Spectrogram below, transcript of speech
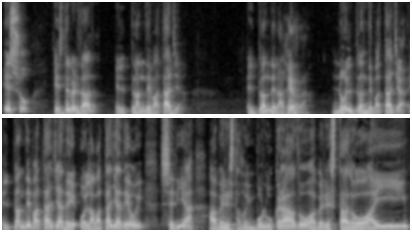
Eso es de verdad el plan de batalla, el plan de la guerra no el plan de batalla. El plan de batalla de o la batalla de hoy sería haber estado involucrado, haber estado ahí.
